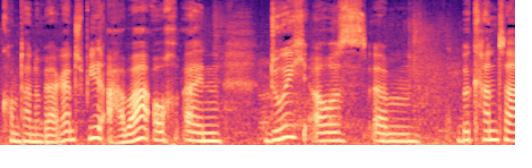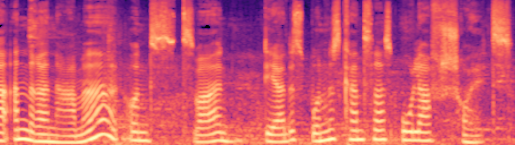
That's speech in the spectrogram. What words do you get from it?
kommt Hanno Berger ins Spiel, aber auch ein durchaus ähm, bekannter anderer Name, und zwar der des Bundeskanzlers Olaf Scholz.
